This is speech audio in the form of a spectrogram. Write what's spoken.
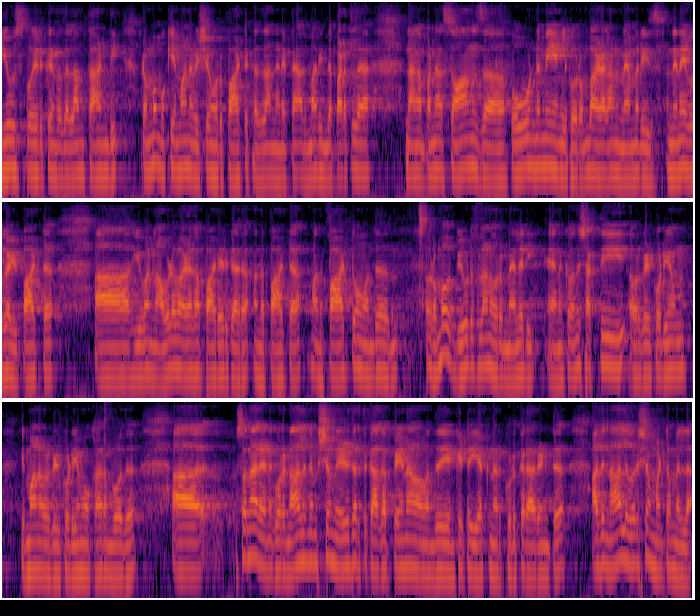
வியூஸ் போயிருக்குன்றதெல்லாம் தாண்டி ரொம்ப முக்கியமான விஷயம் ஒரு பாட்டுக்கு அதுதான் நினைப்பேன். அது மாதிரி இந்த படத்தில் நாங்கள் பண்ண சாங்ஸ் ஒவ்வொன்றுமே எங்களுக்கு ரொம்ப அழகான மெமரிஸ் நினைவுகள் பாட்டு. யுவன் அவ்வளோ அழகாக பாடியிருக்காரு அந்த பாட்டை. அந்த பாட்டும் வந்து ரொம்ப ஒரு பியூட்டிஃபுல்லான ஒரு மெலடி எனக்கு வந்து சக்தி அவர்கள் கூடயும் மாணவர்கள் கூடயும் உட்காரும்போது சொன்னார் எனக்கு ஒரு நாலு நிமிஷம் எழுதுறதுக்காக பேனா வந்து என்கிட்ட இயக்குனர் கொடுக்குறாருன்ட்டு. அது நாலு வருஷம் மட்டும் இல்லை.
